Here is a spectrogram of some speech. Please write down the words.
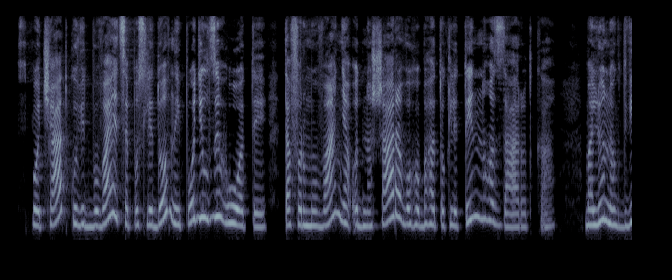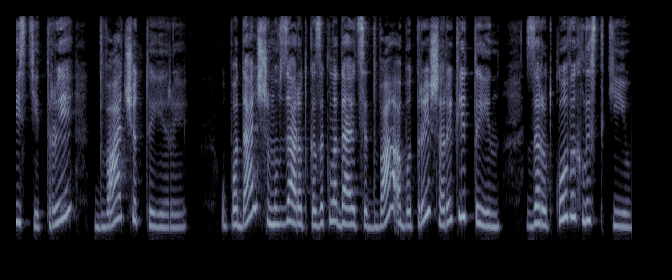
Спочатку відбувається послідовний поділ зиготи та формування одношарового багатоклітинного зародка. Малюнок 203, 2, 4. У подальшому в зародка закладаються два або три шари клітин зародкових листків.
